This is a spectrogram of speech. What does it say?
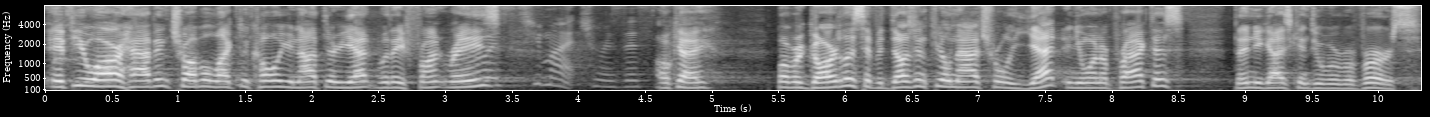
If you are having trouble, like Nicole, you're not there yet with a front It raise, was too much resistance. okay. But regardless, if it doesn't feel natural yet and you want to practice, then you guys can do a reverse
